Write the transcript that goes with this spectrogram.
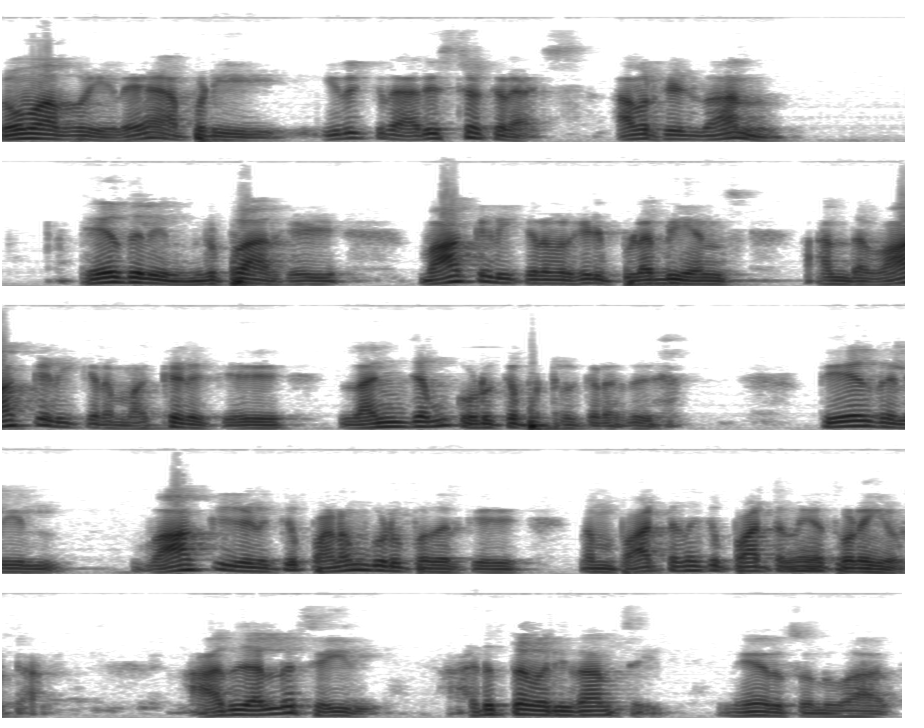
ரோமாபுரியிலே அப்படி இருக்கிற அரிஸ்டோகிராட்ஸ் அவர்கள்தான் தேர்தலில் நிற்பார்கள் வாக்களிக்கிறவர்கள் பிளபியன்ஸ் அந்த வாக்களிக்கிற மக்களுக்கு லஞ்சம் கொடுக்கப்பட்டிருக்கிறது. தேர்தலில் வாக்குகளுக்கு பணம் கொடுப்பதற்கு நம் பாட்டனுக்கு பாட்டனையே தொடங்கிவிட்டான். அது அல்ல செய்தி அடுத்த வரிதான் செய்தி. நேரு சொல்லுவார்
